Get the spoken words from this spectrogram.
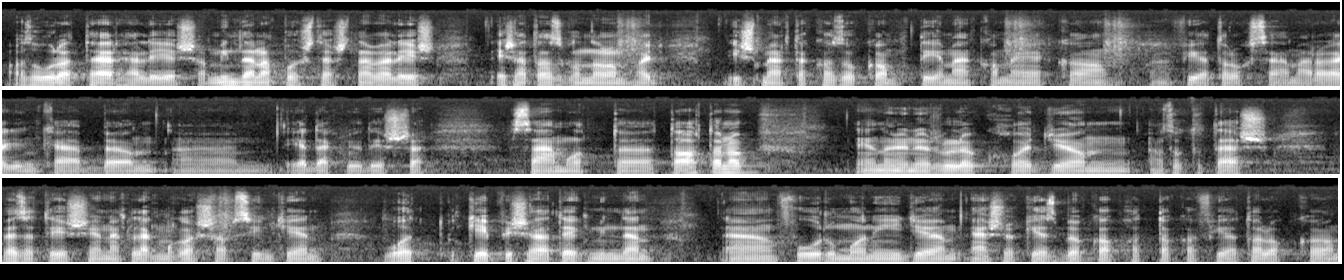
az óraterhelés, a mindennapos testnevelés, és hát azt gondolom, hogy ismertek azok a témák, amelyek a fiatalok számára leginkább érdeklődésre számot tartanak. Én nagyon örülök, hogy um, az oktatás vezetésének legmagasabb szintjén volt, képviselték minden uh, fórumon, így uh, első kézből kaphattak a fiatalok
